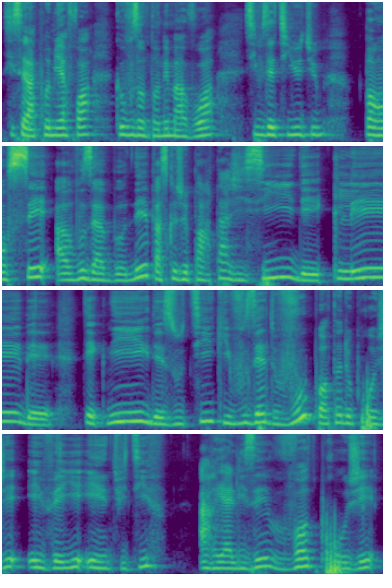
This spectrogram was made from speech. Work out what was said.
Si c'est la première fois que vous entendez ma voix, si vous êtes sur YouTube, pensez à vous abonner parce que je partage ici des clés, des techniques, des outils qui vous aident, vous, porteurs de projets éveillés et intuitifs, à réaliser votre projet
